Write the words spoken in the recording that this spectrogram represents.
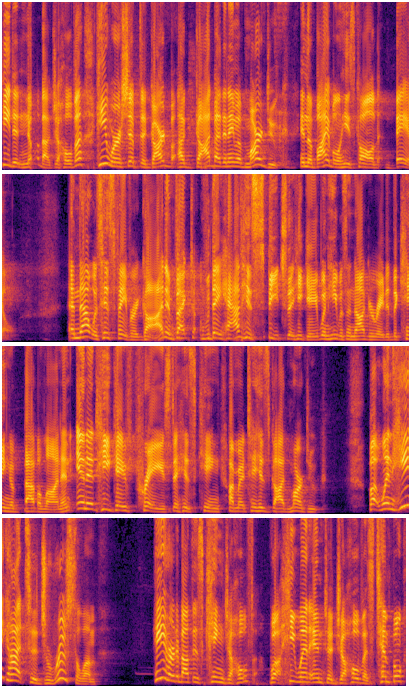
He didn't know about Jehovah. He worshiped a God, a God by the name of Marduk. In the Bible, he's called Baal. And that was his favorite God. In fact, they have his speech that he gave when he was inaugurated the king of Babylon. And in it, he gave praise to his king, I mean, to his God Marduk. But when he got to Jerusalem, he heard about this King Jehovah. Well, he went into Jehovah's temple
